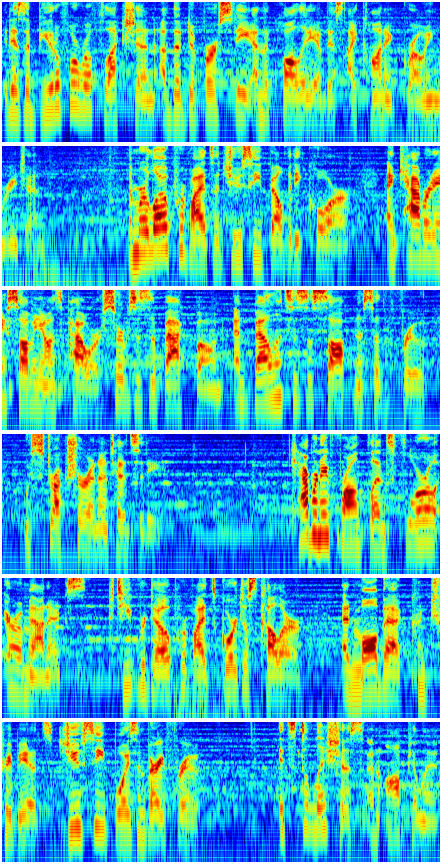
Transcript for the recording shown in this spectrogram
It is a beautiful reflection of the diversity and the quality of this iconic growing region. The Merlot provides a juicy, velvety core, and Cabernet Sauvignon's power serves as the backbone and balances the softness of the fruit with structure and intensity. Cabernet Franc blends floral aromatics, Petit Verdot provides gorgeous color, and Malbec contributes juicy boysenberry fruit. It's delicious and opulent.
